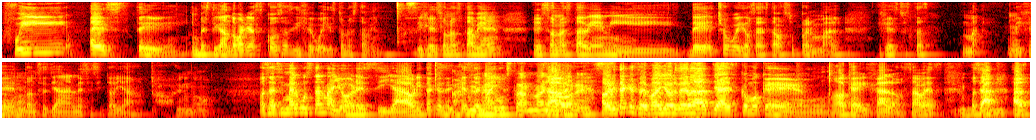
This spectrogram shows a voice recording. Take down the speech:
fui este investigando varias cosas y dije, güey, esto no está bien. Sí. Dije, eso no está bien, eso no está bien y de hecho, güey, o sea, estaba súper mal. Dije, esto está mal. Dije, entonces ya necesito ya. Ay, no. O sea, sí me gustan mayores y ya ahorita que, que A mí soy me mayor. gustan ¿sabes? mayores. Ahorita que soy mayor de edad ya es como que, mm, ok, jalo, ¿sabes? O sea, has-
